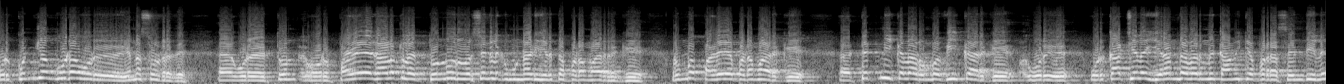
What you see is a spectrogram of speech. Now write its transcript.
ஒரு கொஞ்சம் கூட ஒரு என்ன சொல்கிறது ஒரு தொன் ஒரு பழைய காலத்தில் தொண்ணூறு வருஷங்களுக்கு முன்னாடி எடுத்த படம் மாதிரி இருக்குது ரொம்ப பழைய படமாக இருக்குது டெக்னிக்கலாக ரொம்ப வீக்காக இருக்குது ஒரு ஒரு காட்சியில் இறந்தவர்னு காமிக்கப்படுற செந்தில்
